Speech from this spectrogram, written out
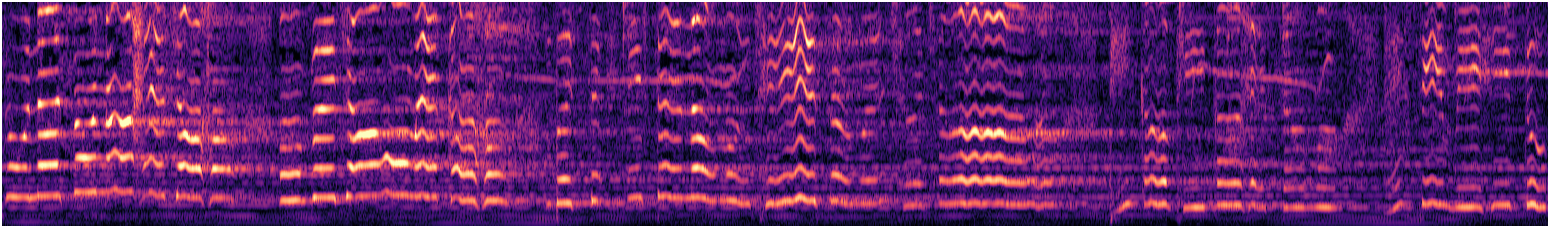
सोना सोना है जहाँ। अब जाऊँ मैं कहाँ। बस इतना मुझे समझ जा। फीका फीका है समा, ऐसे में ही तो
